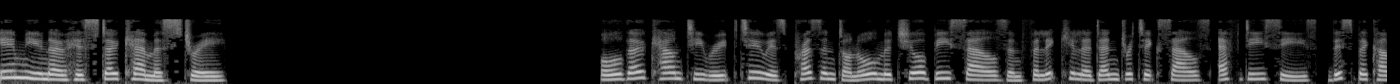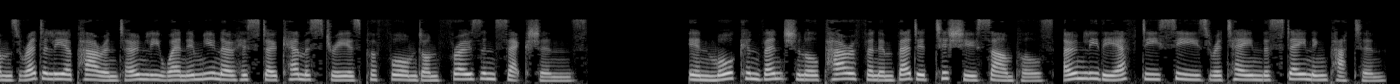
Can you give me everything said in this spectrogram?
Immunohistochemistry Although county route 2 is present on all mature B cells and follicular dendritic cells FDCs, this becomes readily apparent only when immunohistochemistry is performed on frozen sections. In more conventional paraffin-embedded tissue samples, only the FDCs retain the staining pattern.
